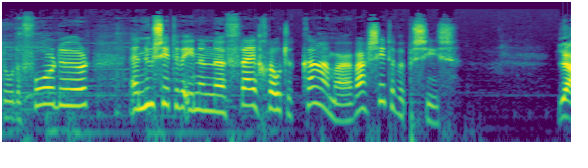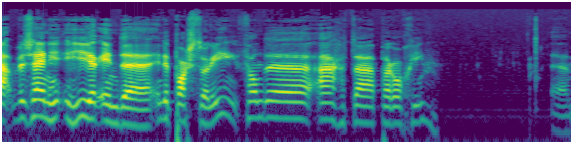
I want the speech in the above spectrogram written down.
door de voordeur en nu zitten we in een uh, vrij grote kamer. Waar zitten we precies? Ja, we zijn hier in de, in de pastorie van de Agatha-parochie. Ehm,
